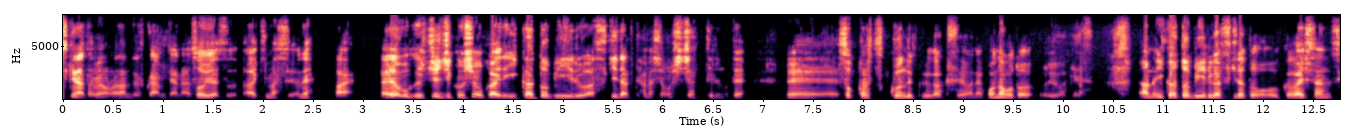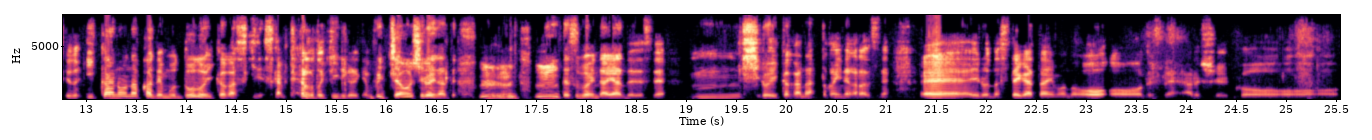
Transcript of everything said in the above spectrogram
好きな食べ物は何ですか？みたいな、そういうやつ、あ、来ますよね。はい。えでも僕一応自己紹介でイカとビールは好きだって話もしちゃってるので、えー、そこから突っ込んでくる学生はね、こんなことを言うわけです。あの、イカとビールが好きだとお伺いしたんですけど、イカの中でもどのイカが好きですかみたいなことを聞いてくれて、めっちゃ面白いなって、うん、うんってすごい悩んでですね、うん、白イカかなとか言いながらですね、えー、いろんな捨てがたいものをですね、ある種、こ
